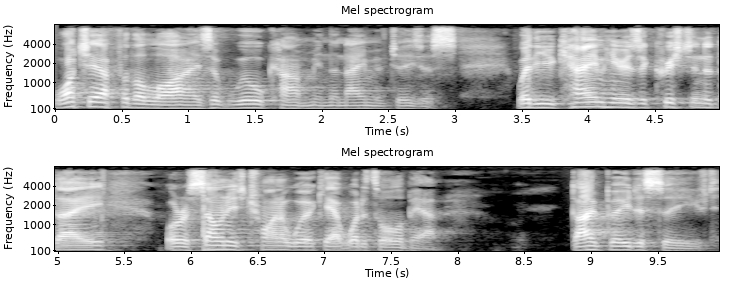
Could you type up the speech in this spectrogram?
Watch out for the lies that will come in the name of Jesus. Whether you came here as a Christian today or as someone who's trying to work out what it's all about, don't be deceived.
